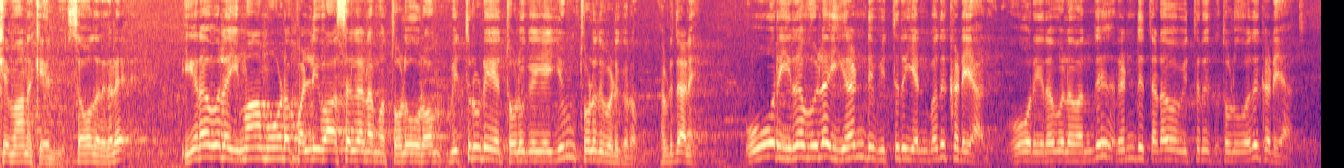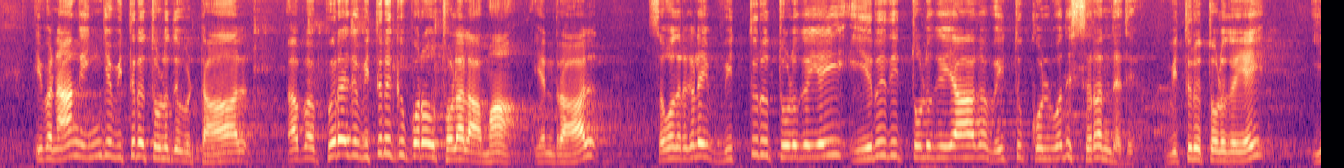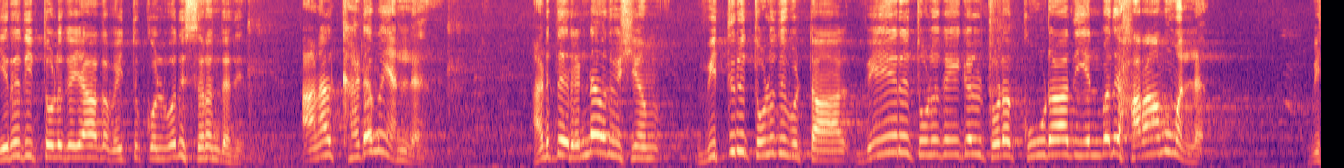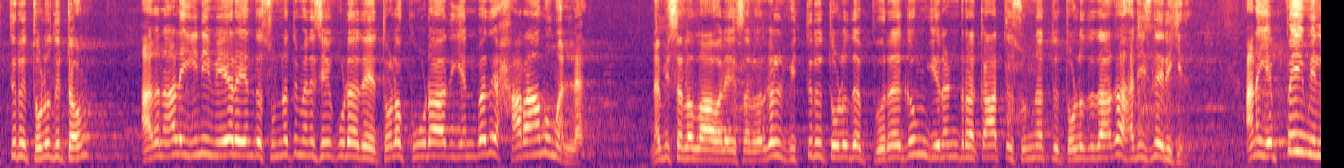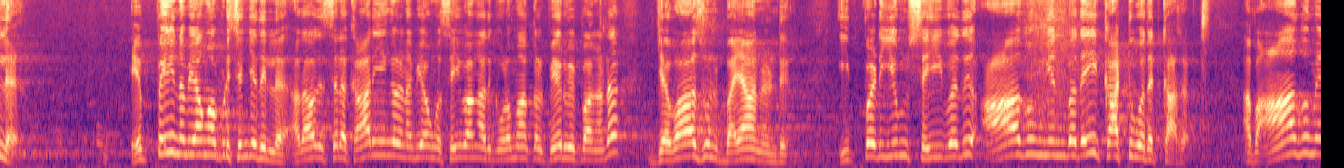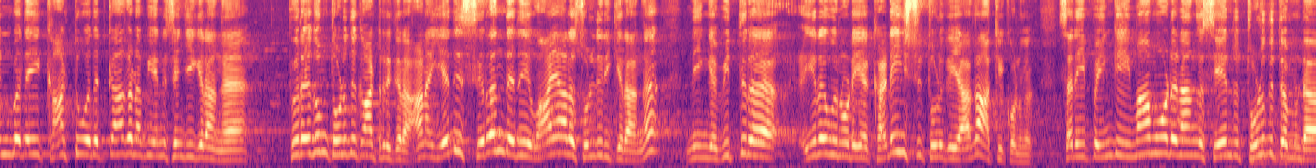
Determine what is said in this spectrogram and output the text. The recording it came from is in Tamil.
முக்கியமான கேள்வி. சகோதரர்களே இரவில் இமாமோட பள்ளிவாசலில் நம்ம தொழுகிறோம் வித்தருடைய தொழுகையையும் தொழுது விடுகிறோம். அப்படித்தானே? ஓர் இரவில் இரண்டு வித்ரு என்பது கிடையாது. ஓர் இரவில் வந்து ரெண்டு தடவை வித்ரு தொழுவது கிடையாது. இப்போ நாங்கள் இங்கே வித்திரு தொழுது விட்டால் அப்போ பிறகு வித்திருக்கு பிறகு தொழலாமா என்றால் சகோதரர்களை வித்திரு தொழுகையை இறுதி தொழுகையாக வைத்துக்கொள்வது சிறந்தது. வித்திரு தொழுகையை இறுதி தொழுகையாக வைத்துக்கொள்வது சிறந்தது. ஆனால் கடமை அல்ல. அடுத்து ரெண்டாவது விஷயம் வித்திரு தொழுது விட்டால் வேறு தொழுகைகள் தொடக்கூடாது என்பது ஹராமும் அல்ல. வித்திரு தொழுதுட்டோம் அதனால் இனி வேறு எந்த சுண்ணத்தும் என்ன செய்யக்கூடாது? தொழக்கூடாது என்பது ஹராமும் அல்ல. நபி சொல்லா அலேசன் அவர்கள் வித்திரு தொழுத பிறகும் இரண்டரை காத்து சுண்ணத்து தொழுததாக ஹதீஸில் இருக்குது. ஆனால் எப்பயும் இல்லை. எப்பயும் நபி அவங்க அப்படி செஞ்சதில்லை. அதாவது சில காரியங்களை நபி அவங்க செய்வாங்க அதுக்கு உலமாக்கள் பேர் வைப்பாங்கன்னா ஜவாசுல் பயான் உண்டு இப்படியும் செய்வது ஆகும் என்பதை காட்டுவதற்காக. அப்போ ஆகும் என்பதை காட்டுவதற்காக நபி என்ன செஞ்சுக்கிறாங்க? பிறகும் தொழுது காட்டிருக்கிறார். ஆனால் எது சிறந்தது வாயால் சொல்லியிருக்கிறாங்க நீங்கள் வித்திர இரவினுடைய கடைசி தொழுகையாக ஆக்கிக்கொள்ளுங்கள் சரி இப்போ இங்கே இமாமோடு நாங்கள் சேர்ந்து தொழுதுட்டோம்டா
